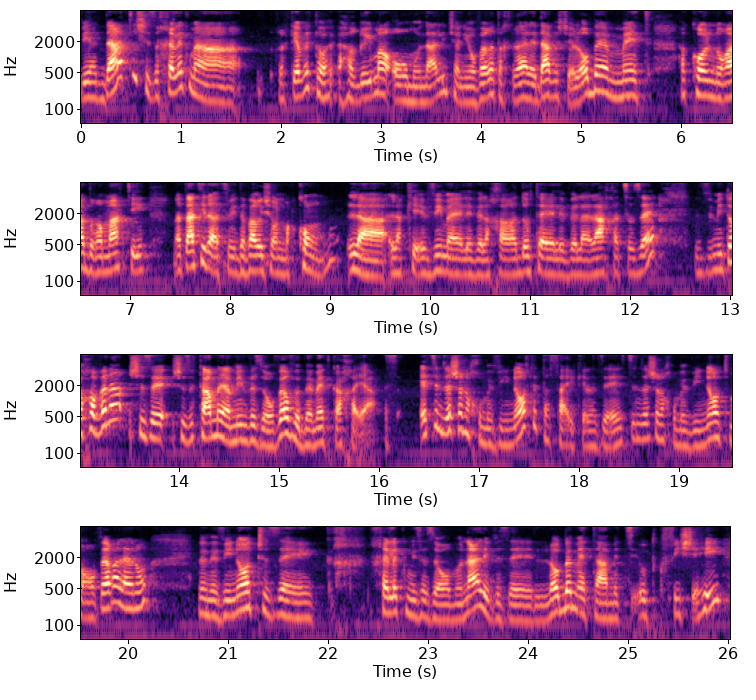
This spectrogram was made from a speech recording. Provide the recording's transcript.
וידעתי שזה חלק מהרכבת הרים ההורמונלית שאני עוברת אחרי הלידה, ושלא באמת הכל נורא דרמטי, נתתי לעצמי דבר ראשון מקום לכאבים האלה ולחרדות האלה וללחץ הזה, ומתוך הבנה שזה, שזה כמה ימים וזה עובר, ובאמת כך היה. אז עצם זה שאנחנו מבינות את הסייקל הזה, עצם זה שאנחנו מבינות מה עובר עלינו, ומבינות שזה, חלק מזה זה הורמונלי, וזה לא באמת המציאות כפי שהיא,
